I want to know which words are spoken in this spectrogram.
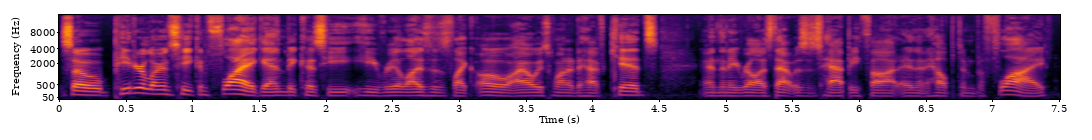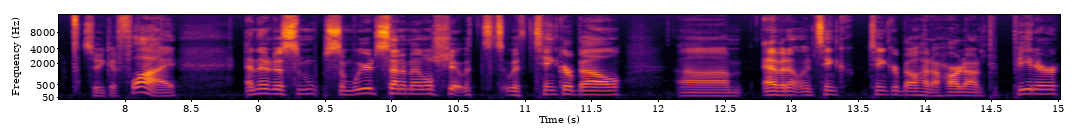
so Peter learns he can fly again because he he realizes like, oh, I always wanted to have kids, and then he realized that was his happy thought, and it helped him to fly, so he could fly. And then there's some some weird sentimental shit with with Tinkerbell. Um, evidently, Tink- Tinkerbell had a hard on for Peter.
